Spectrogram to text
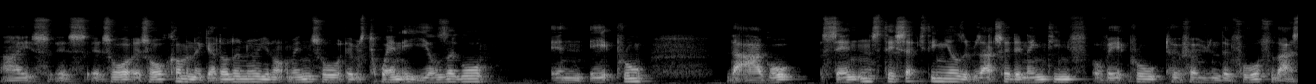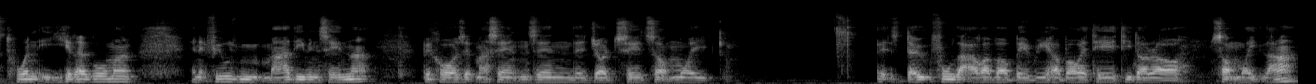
aye, it's it's it's all it's all coming together now. You know what I mean? So it was twenty years ago, in April, that I got sentenced to 16 years. It was actually the 19th of April 2004, so that's 20 year ago, man. And it feels mad even saying that because at my sentencing, the judge said something like, it's doubtful that I'll ever be rehabilitated or uh, something like that.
